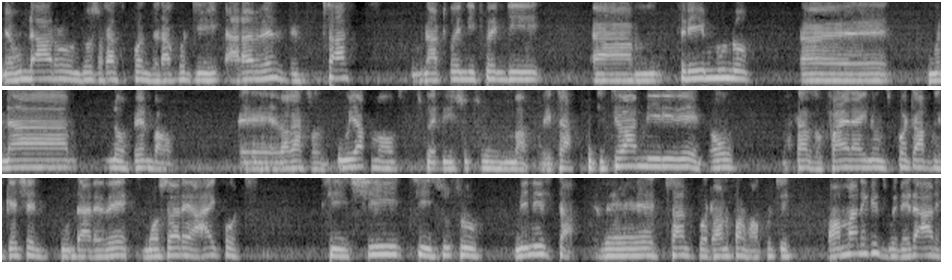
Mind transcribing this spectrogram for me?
Nekudaro ndo zvakazokonzera kuti harare resident trust muna 2023 um, muno uh, muna november vakazouya kumaofisi kwedu isusu mumagweta kuti tivamirire ndo vakazofaira inonzi court application kudare remosva rehigh court. Tichiti isusu minista vetransport vanofanirwa kuti vamanikidzwe nedare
